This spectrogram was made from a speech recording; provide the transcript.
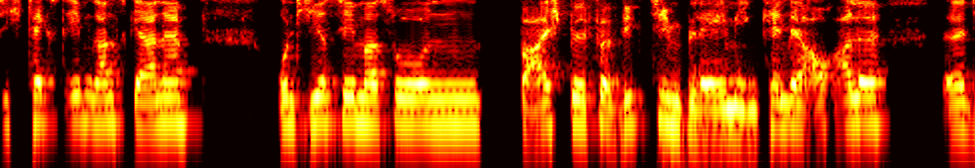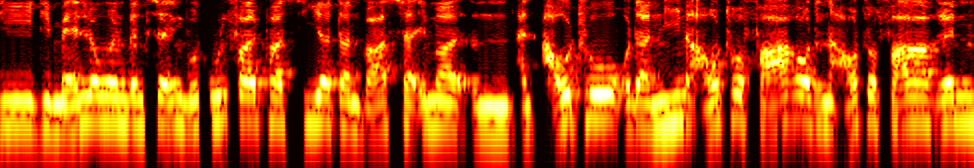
ich text eben ganz gerne und hier sehen wir so ein Beispiel für Victim Blaming. Kennt ihr auch alle äh, die, die Meldungen, wenn es ja irgendwo ein Unfall passiert, dann war es ja immer ein, ein Auto oder nie ein Autofahrer oder eine Autofahrerin.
